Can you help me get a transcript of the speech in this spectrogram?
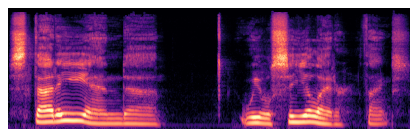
study. And uh, we will see you later. Thanks.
